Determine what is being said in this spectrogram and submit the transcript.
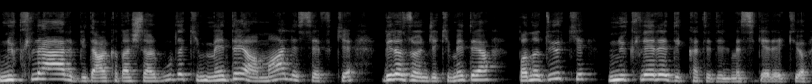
Nükleer bir de arkadaşlar buradaki medya maalesef ki biraz önceki medya bana diyor ki nükleere dikkat edilmesi gerekiyor.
